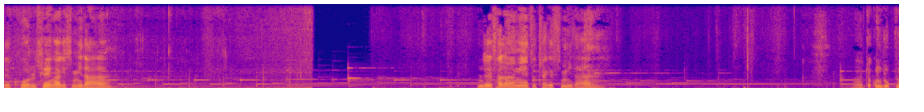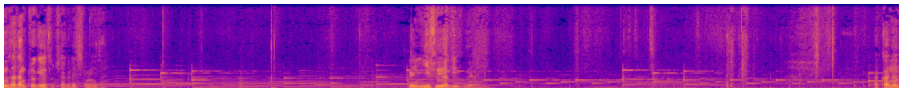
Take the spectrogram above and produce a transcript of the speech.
네, 콜 수행하겠습니다. 네, 사장에 도착했습니다. 어, 조금 높은 사장 쪽에 도착을 했습니다. 이수역이고요. 아까는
